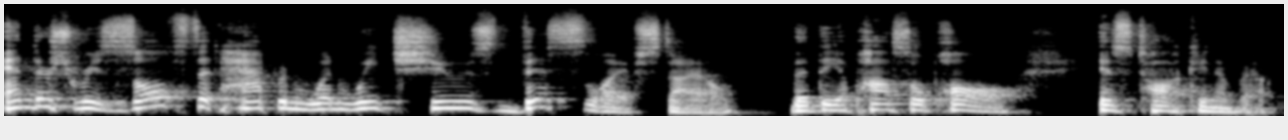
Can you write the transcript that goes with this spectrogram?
And there's results that happen when we choose this lifestyle that the Apostle Paul is talking about.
